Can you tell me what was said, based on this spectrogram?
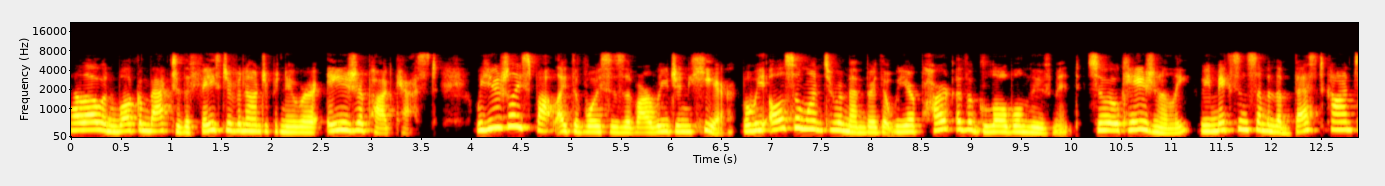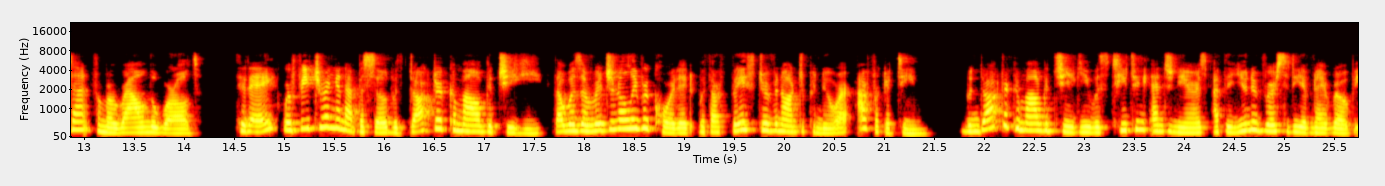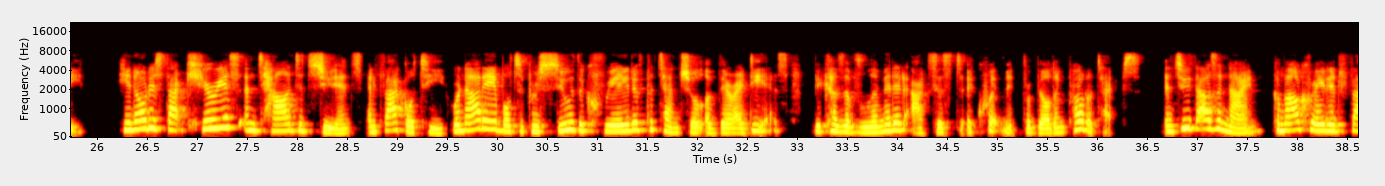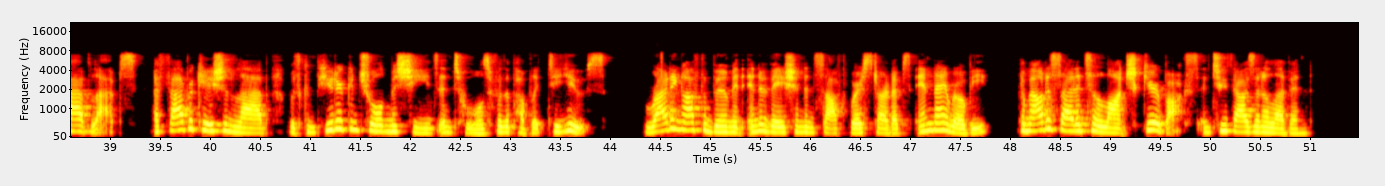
Hello and welcome back to the Faith Driven Entrepreneur Asia podcast. We usually spotlight the voices of our region here, but we also want to remember that we are part of a global movement. So occasionally, we mix in some of the best content from around the world. Today, we're featuring an episode with Dr. Kamau Gachigi that was originally recorded with our Faith Driven Entrepreneur Africa team. When Dr. Kamau Gachigi was teaching engineers at the University of Nairobi, he noticed that curious and talented students and faculty were not able to pursue the creative potential of their ideas because of limited access to equipment for building prototypes. In 2009, Kamau created Fab Labs, a fabrication lab with computer controlled machines and tools for the public to use. Riding off the boom in innovation and software startups in Nairobi, Kamau decided to launch Gearbox in 2011.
